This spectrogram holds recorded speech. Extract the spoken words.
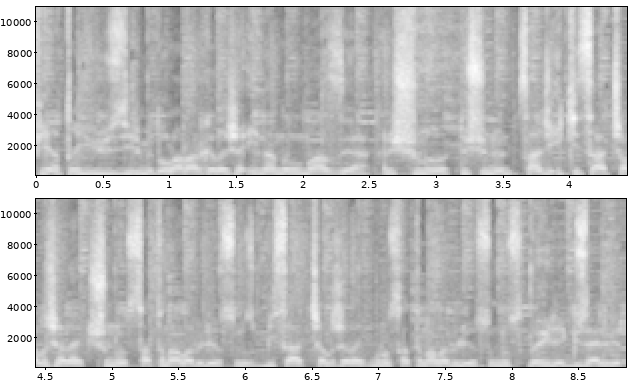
Fiyatı 120 dolar arkadaşlar inanılmaz ya. Hani şunu düşünün sadece 2 saat çalışarak şunu satın alabiliyorsunuz. 1 saat çalışarak bunu satın alabiliyorsunuz. Böyle güzel bir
